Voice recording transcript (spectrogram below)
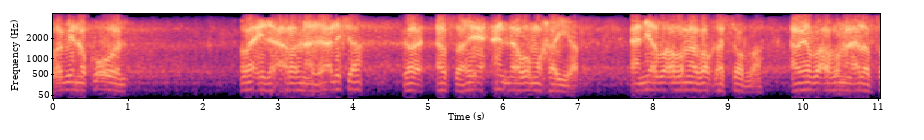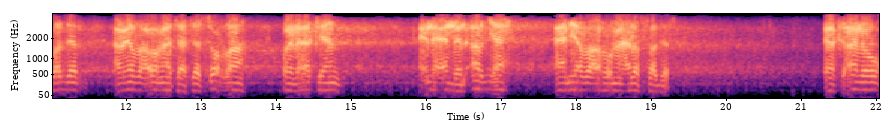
وبنقول وإذا عرفنا ذلك فالصحيح أنه مخير أن يضعهما فوق السرة أو يضعهما على الصدر أو يضعهما تحت السرة ولكن لعل الأرجح أن يضعهما على الصدر. قالوا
